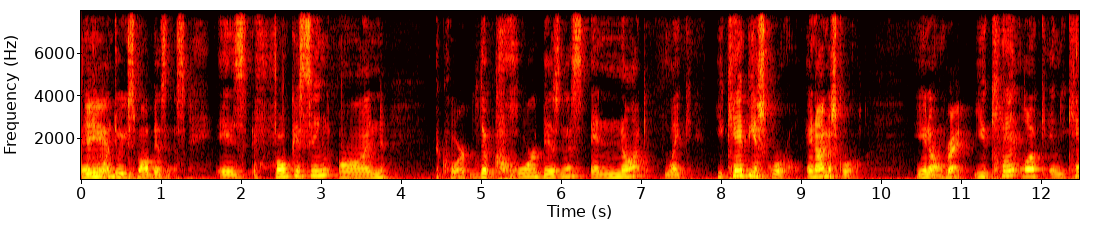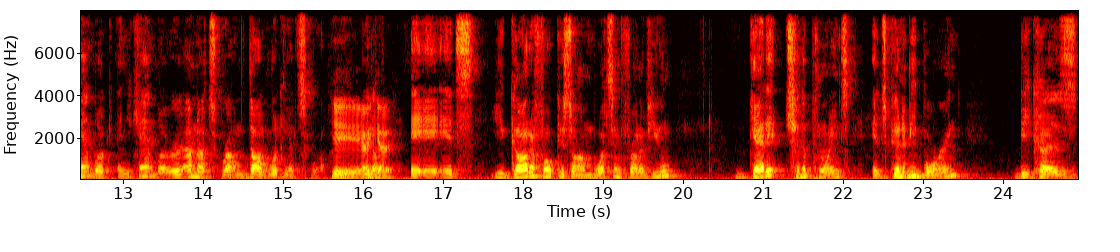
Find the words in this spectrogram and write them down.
anyone yeah. doing small business, is focusing on the core. the core business and not like you can't be a squirrel and i'm a squirrel you know Right. you can't look and you can't look and you can't look or i'm not squirrel i'm the dog looking at the squirrel Yeah, yeah, yeah, I know, get it. it, it- it's you gotta focus on what's in front of you get it to the point it's gonna be boring because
